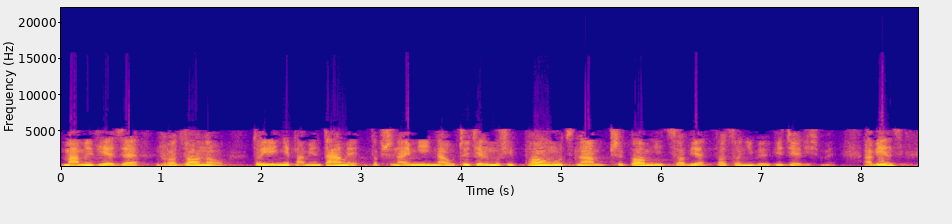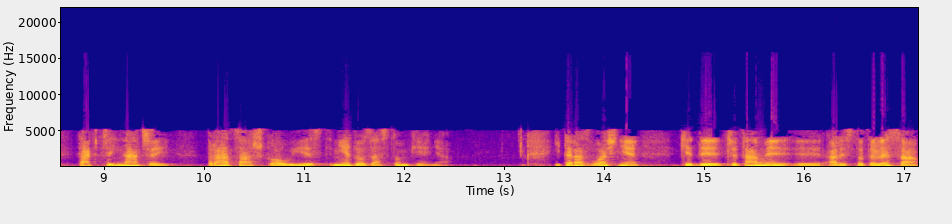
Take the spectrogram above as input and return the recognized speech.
mamy wiedzę wrodzoną, to jej nie pamiętamy, to przynajmniej nauczyciel musi pomóc nam przypomnieć sobie to, co niby wiedzieliśmy. A więc tak czy inaczej, praca szkoły jest nie do zastąpienia. I teraz właśnie, kiedy czytamy y, Arystotelesa,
